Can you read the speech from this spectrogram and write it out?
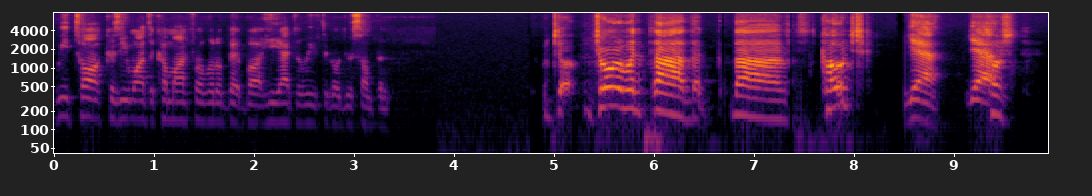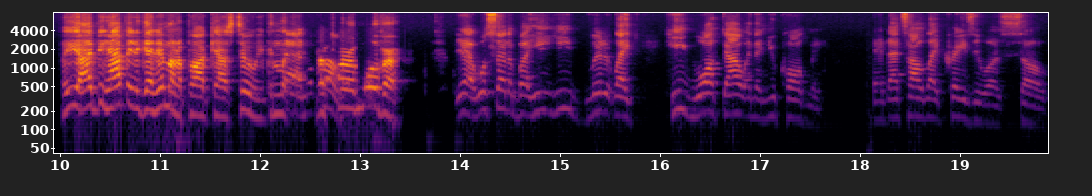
we talked because he wanted to come on for a little bit, but he had to leave to go do something. Jordan with uh, the the coach. Yeah, yeah. Coach, yeah, I'd be happy to get him on a podcast too. You can yeah, no refer him over. Yeah, we'll send him. But he he literally like he walked out and then you called me, and that's how like crazy it was. So.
